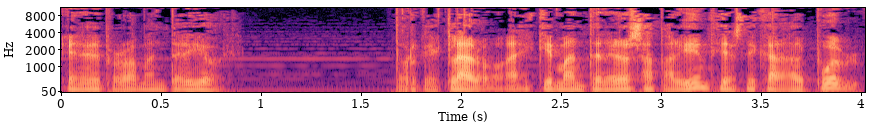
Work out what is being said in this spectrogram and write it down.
en el programa anterior porque claro, hay que mantener las apariencias de cara al pueblo.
